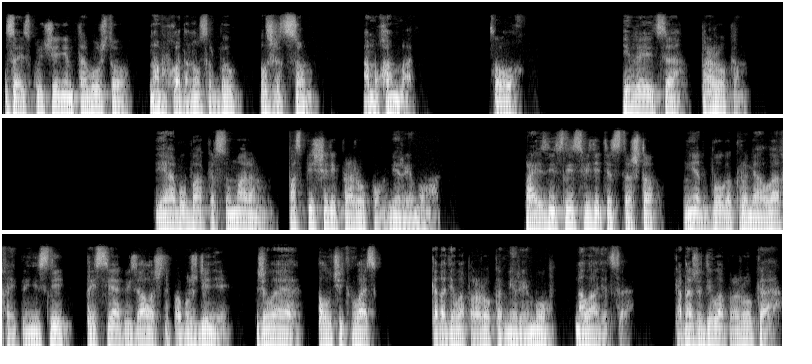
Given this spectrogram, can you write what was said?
за исключением того, что Навуходоносор был лжецом, а Мухаммад Саллах, является пророком. И Абу Бакр с Умаром поспешили к пророку, мир ему, произнесли свидетельство, что нет Бога, кроме Аллаха, и принесли присягу из алчных побуждений, желая получить власть, когда дела пророка, мир ему, наладятся. Когда же дела пророка,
